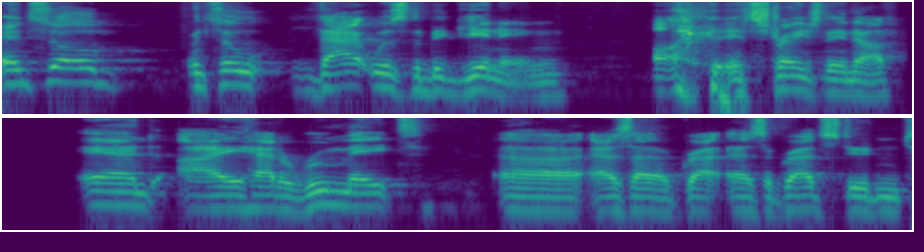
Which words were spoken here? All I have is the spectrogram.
And so, and so that was the beginning. Uh, strangely enough, and I had a roommate uh, as a gra- as a grad student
